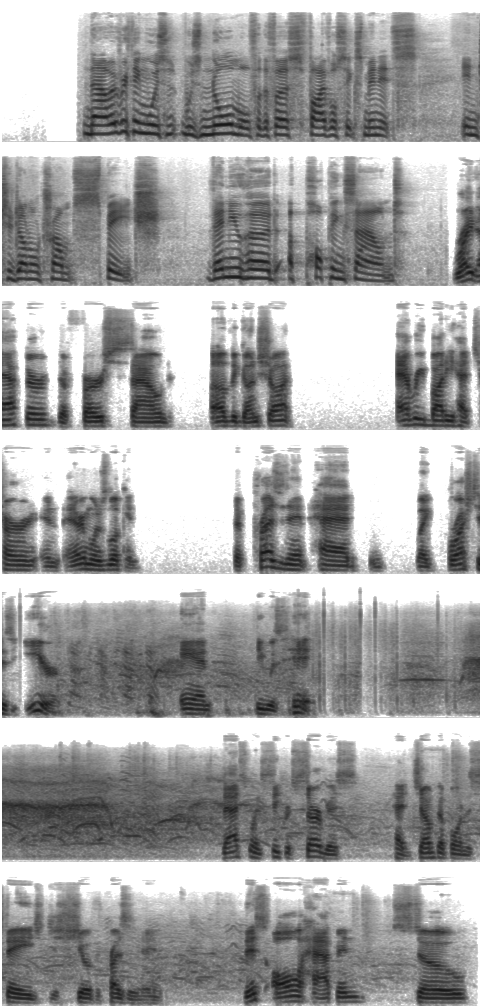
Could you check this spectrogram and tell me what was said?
Now everything was was normal for the first five or six minutes into Donald Trump's speech. Then you heard a popping sound. Right after the first sound of the gunshot, everybody had turned and everyone was looking. The president had like brushed his ear and he was hit. That's when Secret Service had jumped up on the stage to shield the president. This all happened so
